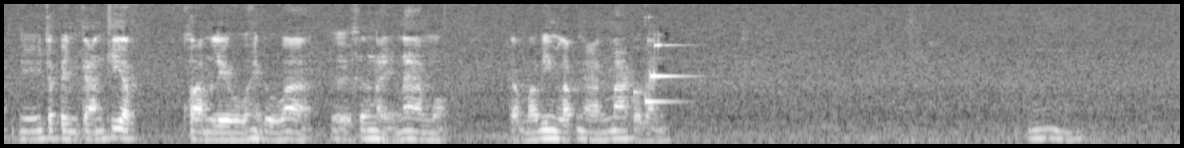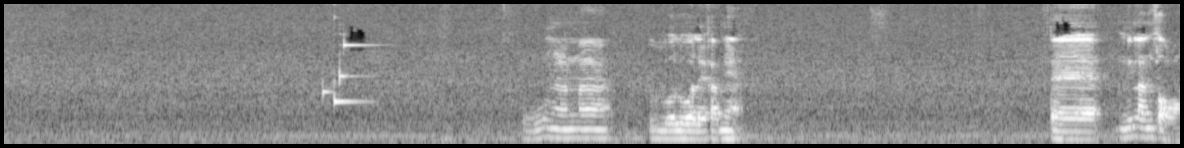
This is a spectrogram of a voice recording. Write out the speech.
อันนี้จะเป็นการเทียบความเร็วให้ดูว่าเออเครื่องไหนหน้าเหมาะกับมาวิ่งรับงานมากกว่ากัน อืม โอ้โหงาน มารัวๆเลยครับเนี่ยแต่แต่นิรันสอง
